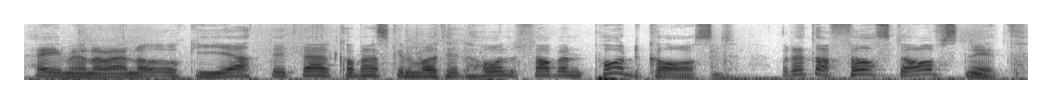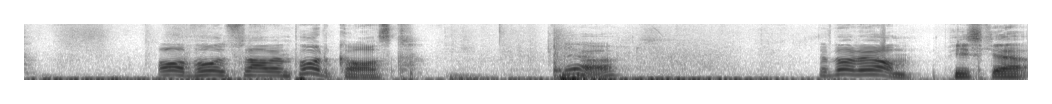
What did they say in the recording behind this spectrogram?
Hej mina vänner och hjärtligt välkomna ska ni vara till Hållflabben Podcast. Och detta första avsnitt av Hållflabben Podcast. Ja. Nu börjar vi om. Vi ska,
